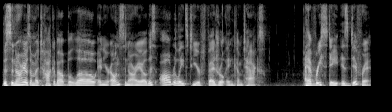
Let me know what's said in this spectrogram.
The scenarios I'm going to talk about below and your own scenario, this all relates to your federal income tax. Every state is different,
